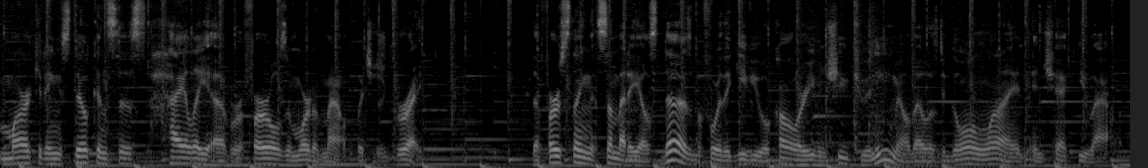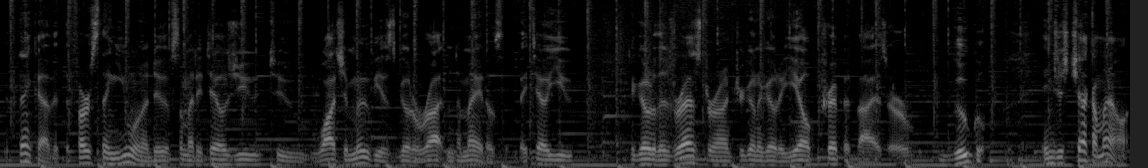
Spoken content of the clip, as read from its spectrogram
marketing still consists highly of referrals and word of mouth, which is great. The first thing that somebody else does before they give you a call or even shoot you an email, though, is to go online and check you out. Think of it the first thing you want to do if somebody tells you to watch a movie is to go to Rotten Tomatoes. If they tell you to go to this restaurant, you're going to go to Yelp, TripAdvisor, or Google and just check them out.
